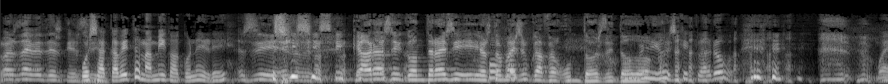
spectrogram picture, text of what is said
pues hay veces que Pues sí. acabé tan amiga con él, ¿eh? Sí, sí, sí. Que ahora os encontráis y, y os tomáis un café juntos y todo. Hombre, digo, es que claro. Muy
